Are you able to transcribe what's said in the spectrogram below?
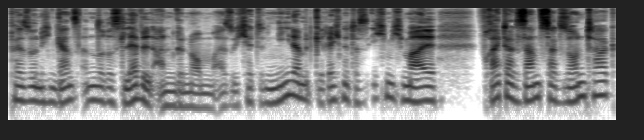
persönlich ein ganz anderes Level angenommen. Also ich hätte nie damit gerechnet, dass ich mich mal Freitag, Samstag, Sonntag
